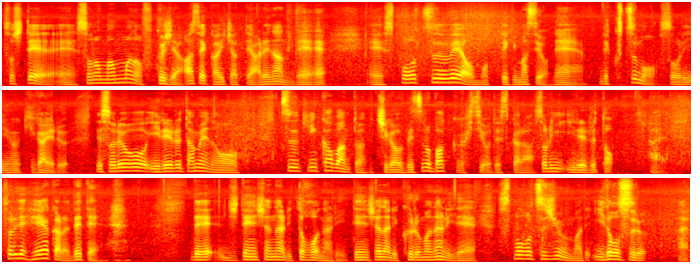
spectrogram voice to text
そして、えー、そのまんまの服じゃ汗かいちゃってあれなんで、えー、スポーツウェアを持ってきますよね。で靴もそれに着替える。でそれを入れるための通勤カバンとは違う別のバッグが必要ですからそれに入れると、はい、それで部屋から出て で自転車なり徒歩なり電車なり車なりでスポーツジムまで移動する、はい、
